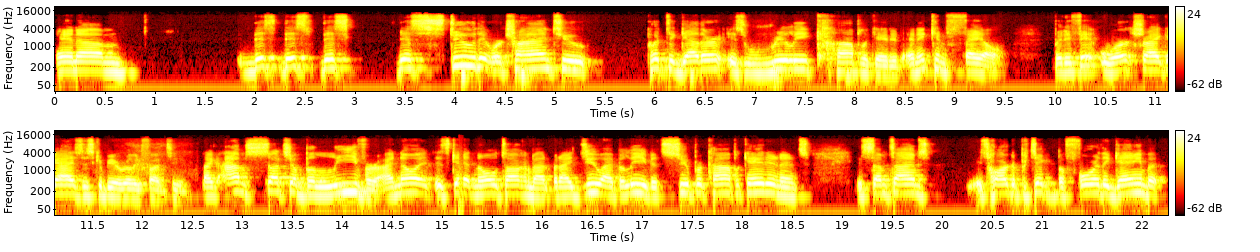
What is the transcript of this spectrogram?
And um, this this this this stew that we're trying to put together is really complicated and it can fail. But if it works right, guys, this could be a really fun team. Like I'm such a believer. I know it's getting old talking about it, but I do. I believe it's super complicated and it's it's sometimes it's hard to predict before the game. But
